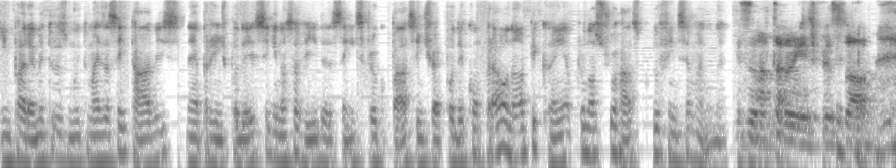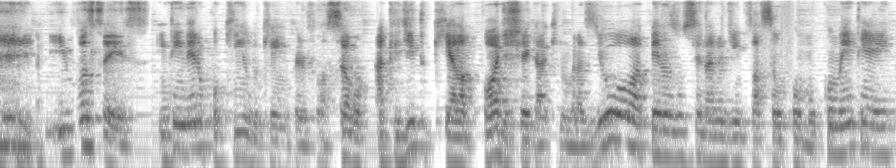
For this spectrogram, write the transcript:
em parâmetros muito mais aceitáveis, né? Para a gente poder seguir nossa vida sem se preocupar se a gente vai poder comprar ou não a picanha para o nosso churrasco do fim de semana, né? Exatamente, pessoal. e vocês entenderam um pouquinho do que é hiperinflação? Acredito que ela pode chegar aqui no Brasil ou apenas um cenário de inflação comum? Comentem aí,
